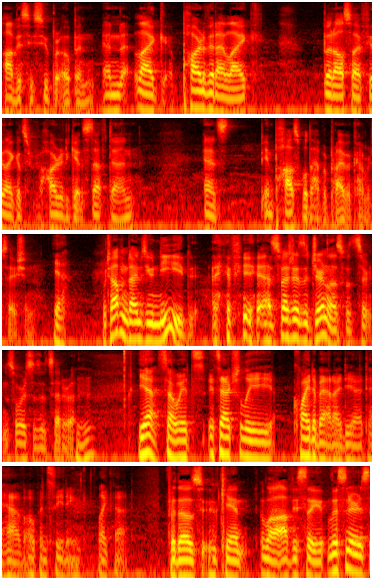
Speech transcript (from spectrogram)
obviously super open and like part of it I like, but also I feel like it's harder to get stuff done, and it's impossible to have a private conversation, Yeah. which oftentimes you need, if you, especially as a journalist with certain sources, etc. Yeah, so it's it's actually quite a bad idea to have open seating like that. For those who can't, well, obviously listeners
